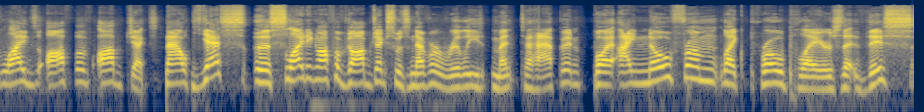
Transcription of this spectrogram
slides off of objects. Now, yes, the sliding off of objects was never really meant to happen, but I know from, like, pro players that this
